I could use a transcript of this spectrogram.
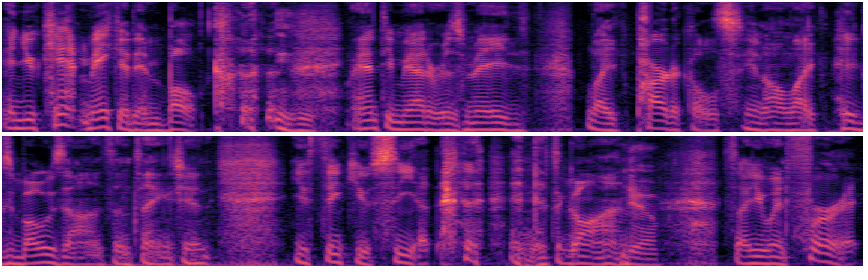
and you can't make it in bulk. mm-hmm. Antimatter is made like particles, you know, like Higgs bosons and things. You, you think you see it, and it's gone. Yeah. So you infer it,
